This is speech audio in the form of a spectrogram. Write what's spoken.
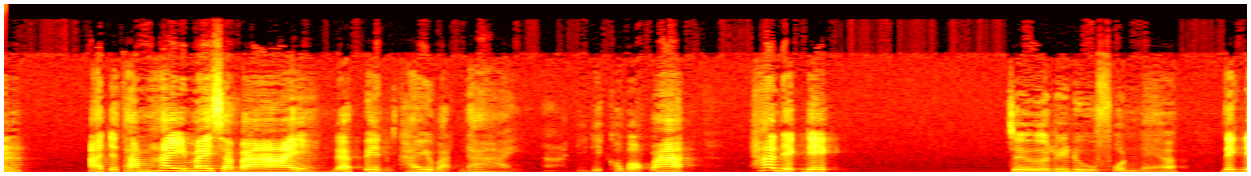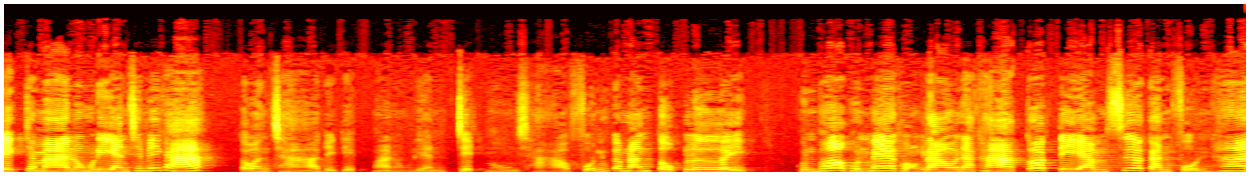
นๆ อาจจะทำให้ไม่สบายและเป็นไข้หวัดได้ เด็กๆเขาบอกว่า ถ้าเด็กๆ เจอฤดูฝนแล้ว เด็กๆจะมาโรงเรียนใช่ไหมคะ ตอนเช้าเด็กๆ มาโรงเรียน7จ็ดโมงเช้าฝนกำลังตกเลย คุณพ่อคุณแม่ของเรานะคะ ก็เตรียมเสื้อกันฝนให้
